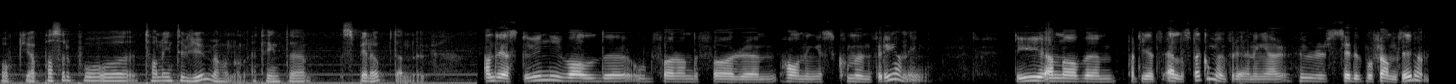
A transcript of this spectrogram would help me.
Och jag passade på att ta en intervju med honom. Jag tänkte spela upp den nu. Andreas, du är nyvald eh, ordförande för eh, Haninges kommunförening. Det är ju en av partiets äldsta kommunföreningar. Hur ser du på framtiden?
